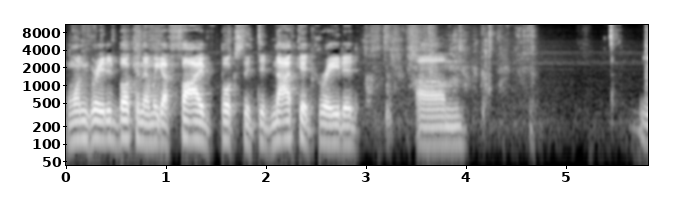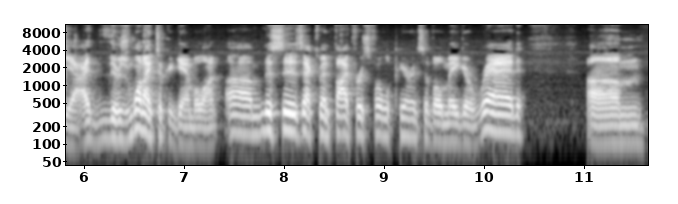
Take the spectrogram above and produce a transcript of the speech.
one graded book, and then we got five books that did not get graded. Um, yeah, I, there's one I took a gamble on. Um, this is X Men Five first full appearance of Omega Red. Um,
